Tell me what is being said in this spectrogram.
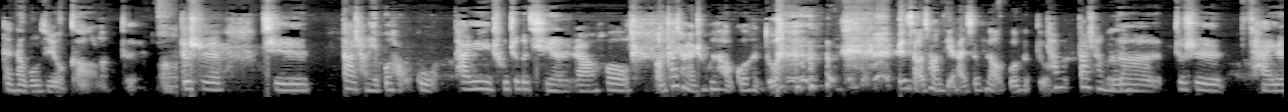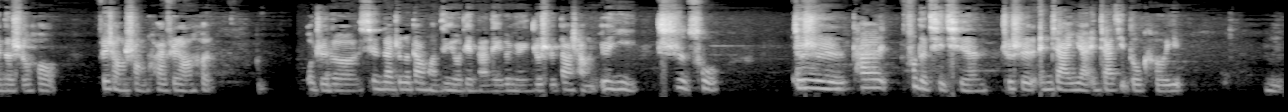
但他工资又高了。对就是其实大厂也不好过，他愿意出这个钱，然后哦，大厂还是会好过很多，跟小厂比还是会好过很多。他们大厂嗯的就是裁员的时候非常爽快，非常狠。我觉得现在这个大环境有点难的一个原因就是大厂愿意试错，就是他付得起钱，就是 N 加一啊 N 加几都可以。嗯，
